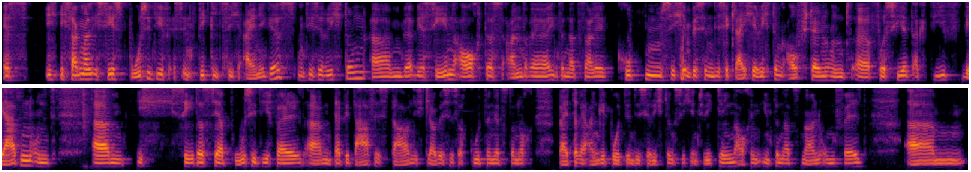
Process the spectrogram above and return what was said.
es, ich, ich sage mal, ich sehe es positiv, es entwickelt sich einiges in diese Richtung. Ähm, wir, wir, sehen auch, dass andere internationale Gruppen sich ein bisschen in diese gleiche Richtung aufstellen und äh, forciert aktiv werden. Und ähm, ich sehe das sehr positiv, weil ähm, der Bedarf ist da und ich glaube, es ist auch gut, wenn jetzt da noch weitere Angebote in diese Richtung sich entwickeln, auch im internationalen Umfeld. Ähm,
